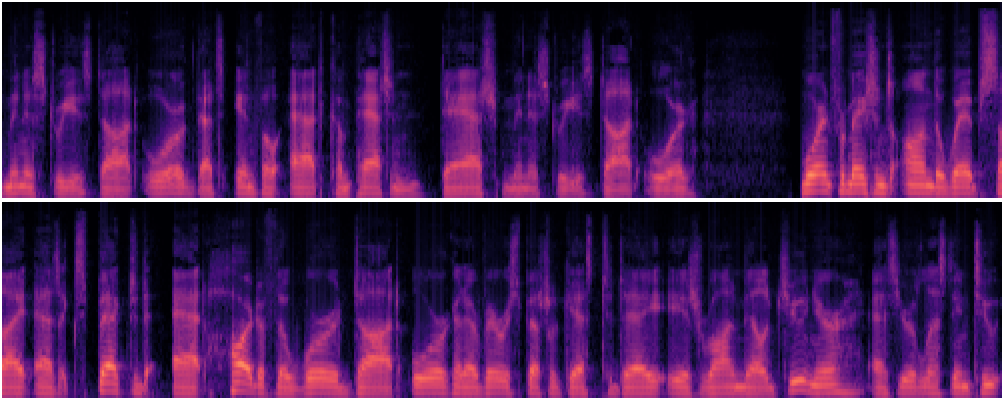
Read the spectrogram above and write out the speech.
ministries.org. That's info at compassion ministries.org. More information is on the website as expected at heartoftheword.org. And our very special guest today is Ron Mehl Jr., as you're listening to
